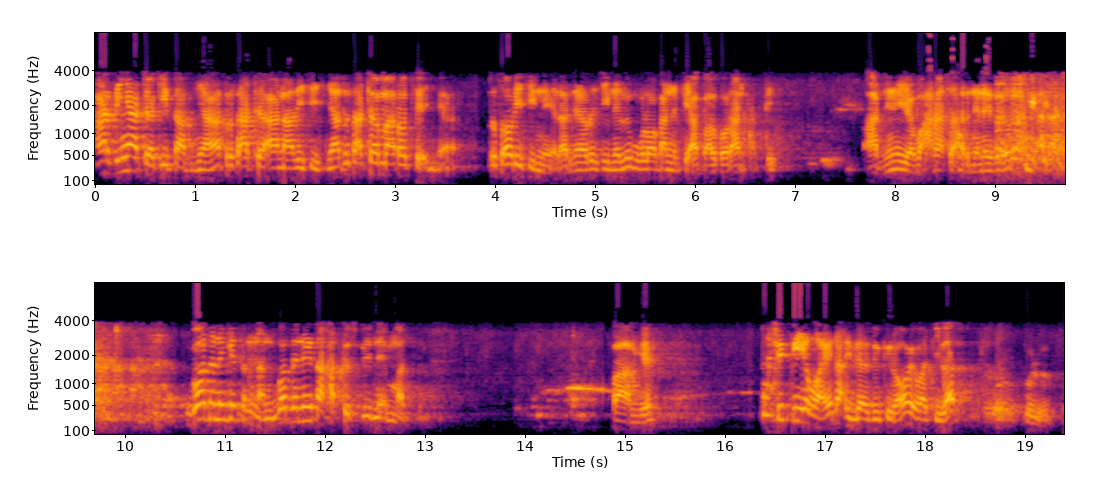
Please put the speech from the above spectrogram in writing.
Artinya ada kitabnya, terus ada analisisnya, terus ada marojeknya, terus orisinil. Artinya orisinil itu kalau kan si apal Quran hadis. Artinya ya waras artinya itu. buat ini kita tenang, buat ini kita hadis di nikmat. Paham ya? Tapi piye wae nak ida dikira wajilat Bulu.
